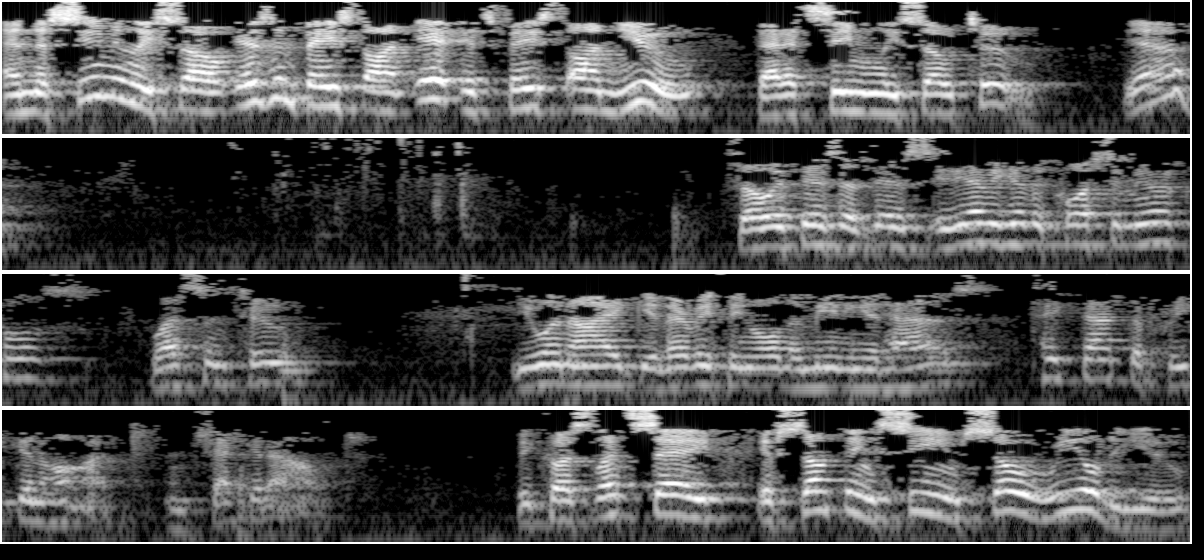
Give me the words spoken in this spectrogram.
And the seemingly so isn't based on it, it's based on you that it's seemingly so too. Yeah? So if there's a, there's, if you ever hear the Course in Miracles, lesson two, you and I give everything all the meaning it has, take that to freaking heart and check it out. Because let's say if something seems so real to you,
